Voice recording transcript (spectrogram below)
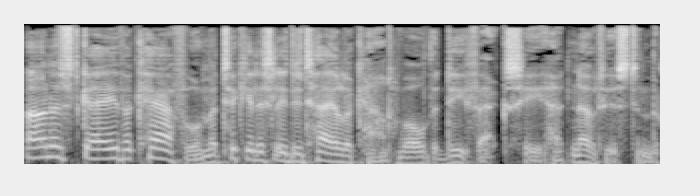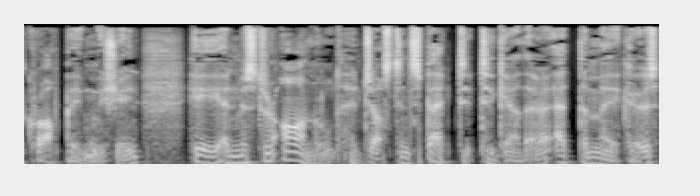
Ernest gave a careful, meticulously detailed account of all the defects he had noticed in the cropping machine he and Mr. Arnold had just inspected together at the maker's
